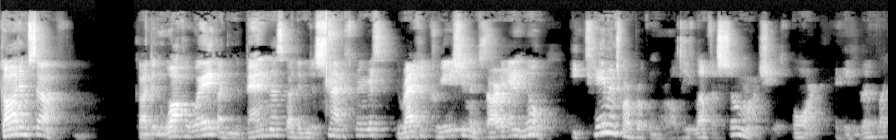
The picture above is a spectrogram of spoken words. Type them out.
God Himself. God didn't walk away. God didn't abandon us. God didn't just snap His fingers, eradicate creation, and start again. No. He came into our broken world. He loved us so much. He was born and He lived like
